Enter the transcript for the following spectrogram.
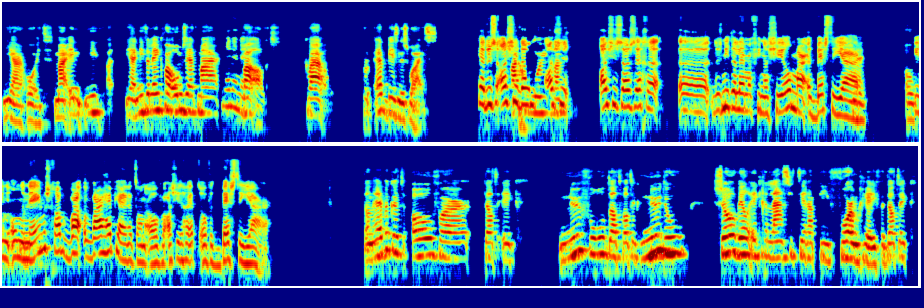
jaar ooit. Maar in, niet, ja, niet alleen qua omzet, maar nee, nee, nee. qua alles. Qua business-wise. Ja, dus als je dan, als je, als je zou zeggen, uh, dus niet alleen maar financieel, maar het beste jaar in ondernemerschap. Waar, waar heb jij het dan over als je het hebt over het beste jaar? Dan heb ik het over dat ik nu voel dat wat ik nu doe, zo wil ik relatietherapie vormgeven. Dat ik,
